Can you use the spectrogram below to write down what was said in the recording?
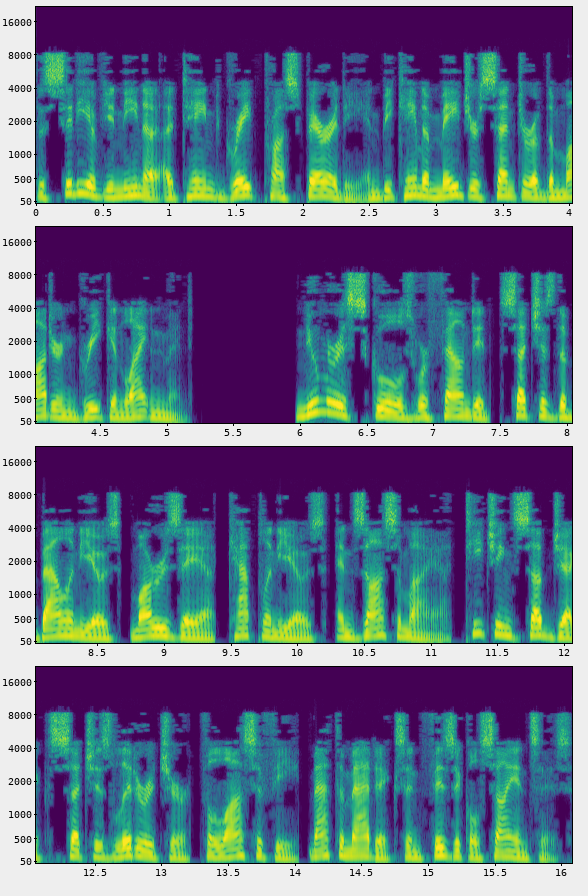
the city of Yanina attained great prosperity and became a major center of the modern Greek Enlightenment. Numerous schools were founded, such as the Balanios, Maroutsaia, Kaplanios, and Zosimaia, teaching subjects such as literature, philosophy, mathematics and physical sciences.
